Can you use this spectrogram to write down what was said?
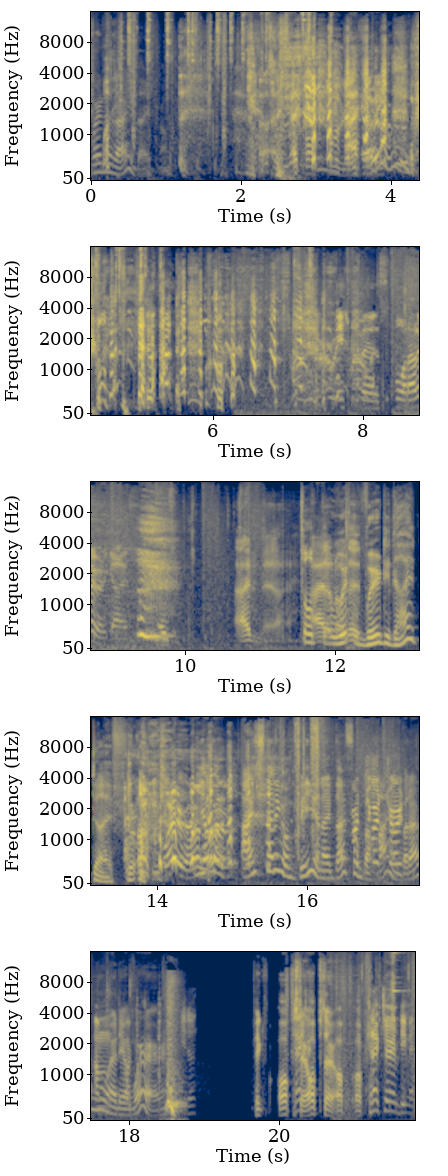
where did I die from? Uh, spårar ur guys. I'm, uh, I Totte, don't know, where, dude. where did I die from? Where are Yeah, but I'm standing on B and I died from Short, short, behind, short. but I have no Um, idea fuck. where. Pick upstairs, upstairs, up, up. Connector and beam it.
